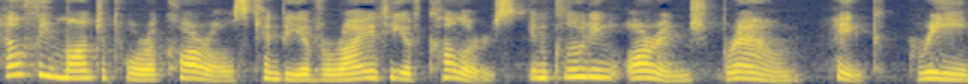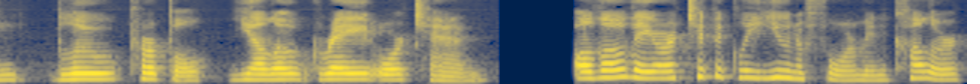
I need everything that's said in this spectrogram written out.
Healthy Montipora corals can be a variety of colors, including orange, brown, pink, green, blue, purple, yellow, gray, or tan. Although they are typically uniform in color,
